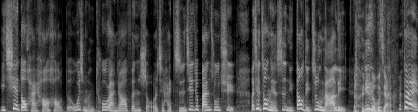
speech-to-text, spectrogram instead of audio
一切都还好好的，为什么你突然就要分手，而且还直接就搬出去？而且重点是你到底住哪里？你都不讲。对，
